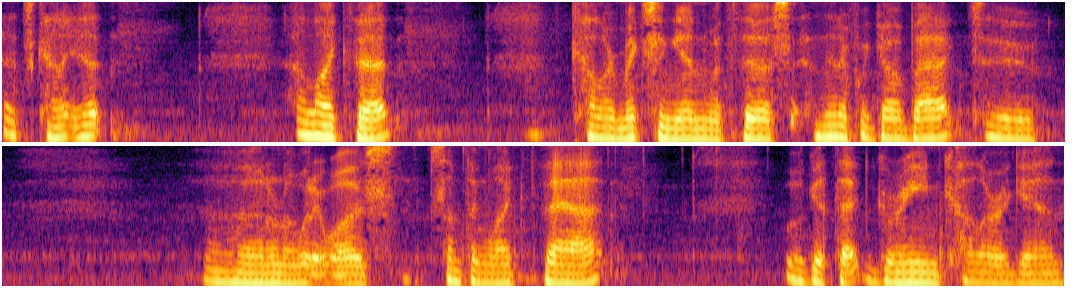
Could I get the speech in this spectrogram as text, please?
that's kind of it. I like that color mixing in with this. And then if we go back to, uh, I don't know what it was, something like that, we'll get that green color again.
